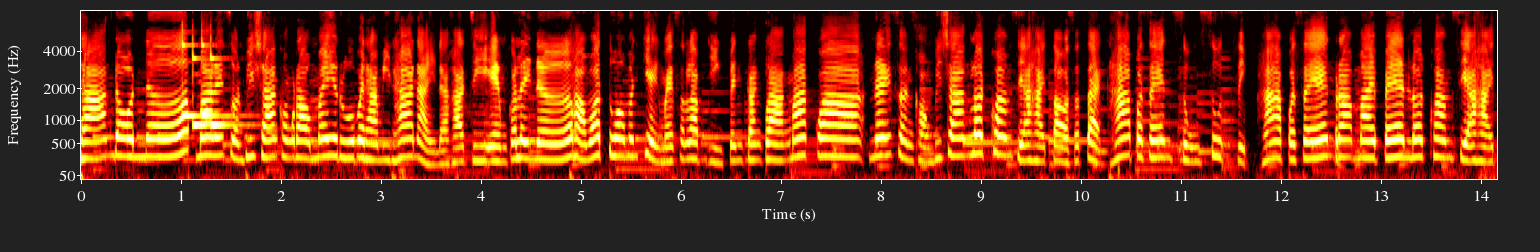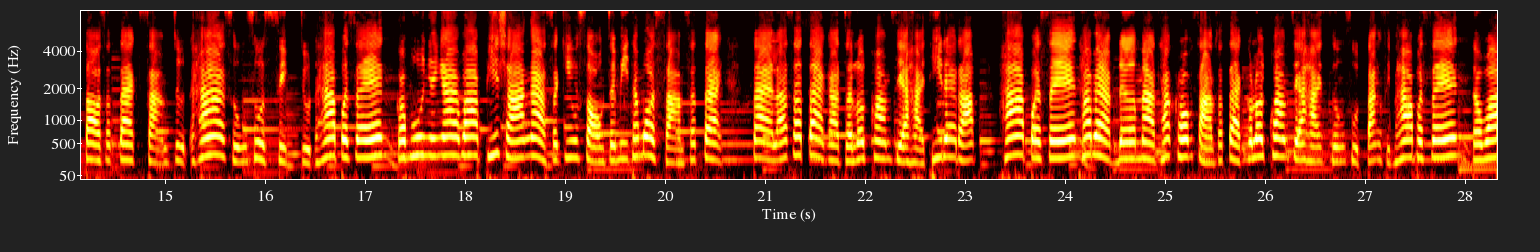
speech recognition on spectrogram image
ช้างโดนเนิร์ฟมาในส่วนพี่ช้างของเราไม่รู้ไปทางมีท่าไหนนะคะ GM ก็เลยเนิร์ฟถามว่าตัวมันเก่งไหมสำหรับหญิงเป็นกลางๆ มากกว่า ในส่วนของพี่ช้างลดความเสียหายต่อสแต็ก 5%สูงสุด 15%ปรับไมเป็นลดความเสียหายต่อสแต็ก 3.5 สูงสุด 10.5%ก็พูดง่ายๆว่าพี่ช้างอะสกิล2จะมีทั้งหมด 3 สแต็ก แต่ละสแต็กอาจจะลดความเสียหายที่ได้รับ 5%ถ้าแบบเดิมอะถ้าครบ 3 สแต็กก็ลดความเสียหายสูงสุดตั้ง 15%แต่ว่า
